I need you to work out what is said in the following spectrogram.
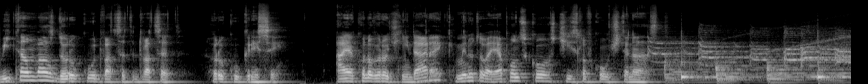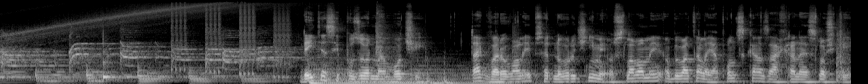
Vítám vás do roku 2020, roku Krysy. A jako novoroční dárek minutové Japonsko s číslovkou 14. Dejte si pozor na moči. Tak varovali před novoročními oslavami obyvatele Japonska záchranné složky.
